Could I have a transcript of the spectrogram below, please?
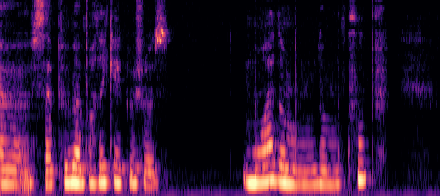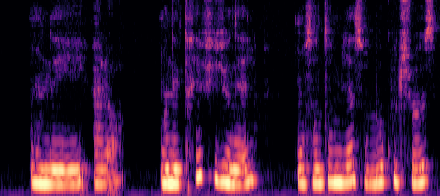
euh, ça peut m'apporter quelque chose. Moi, dans mon, dans mon couple, on est, alors, on est très fusionnel, on s'entend bien sur beaucoup de choses,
